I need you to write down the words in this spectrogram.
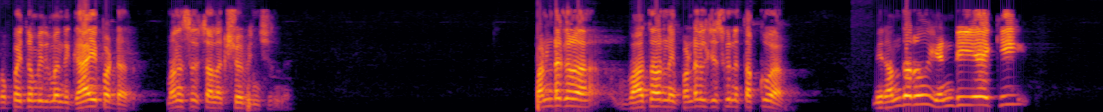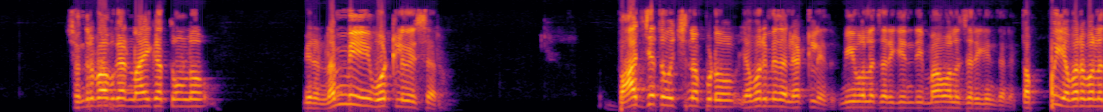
ముప్పై తొమ్మిది మంది గాయపడ్డారు. మనసు చాలా క్షోభించింది. పండగల వాతావరణం పండగలు చేసుకునే తక్కువ. మీరందరూ ఎన్డీఏకి చంద్రబాబు గారి నాయకత్వంలో మీరు నమ్మి ఓట్లు వేశారు. బాధ్యత వచ్చినప్పుడు ఎవరి మీద నెట్టలేదు మీ వల్ల జరిగింది మా వల్ల జరిగింది అని. తప్పు ఎవరి వల్ల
